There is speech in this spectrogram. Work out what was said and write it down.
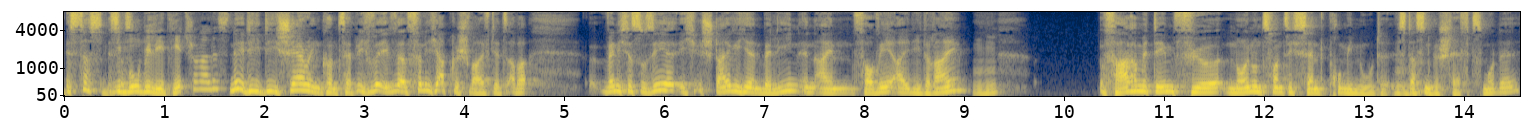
Ist das, ist die Mobilitätsjournalisten? Nee, die, die Sharing-Konzept. Ich, ich war völlig abgeschweift jetzt, aber wenn ich das so sehe, ich steige hier in Berlin in einen VW ID3, Mhm. fahre mit dem für 29 Cent pro Minute. Ist Mhm. das ein Geschäftsmodell?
